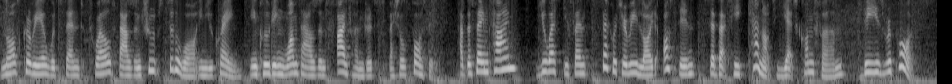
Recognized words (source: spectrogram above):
North Korea would send 12,000 troops to the war in Ukraine, including 1,500 special forces. At the same time, US Defense Secretary Lloyd Austin said that he cannot yet confirm these reports.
